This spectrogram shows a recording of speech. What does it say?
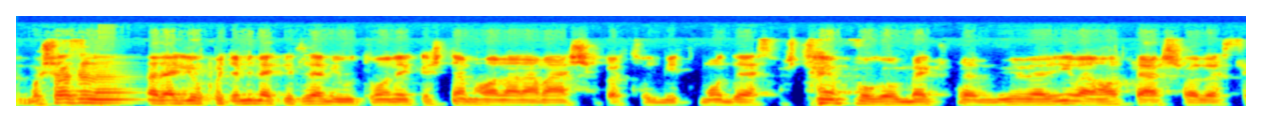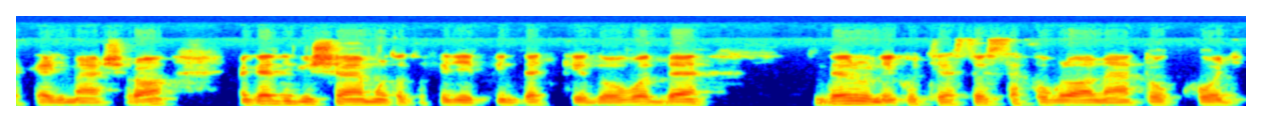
Most az lenne a legjobb, hogyha mindenkit lemiutolnék, és nem hallaná másikat, hogy mit mond, de ezt most nem fogom megtenni, mert nyilván hatással leszek egymásra, meg eddig is elmondhatok egyébként egy-két dolgot, de, de örülnék, hogyha ezt összefoglalnátok, hogy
